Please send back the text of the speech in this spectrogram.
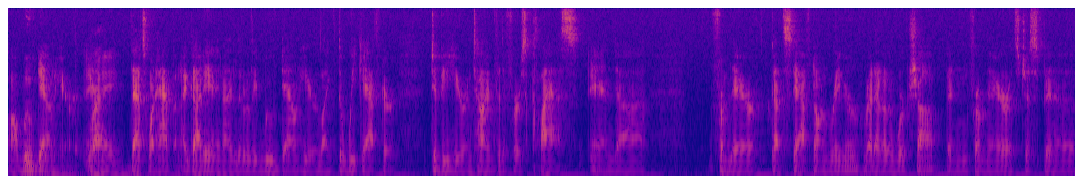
I'll move down here. And Right. That's what happened. I got in and I literally moved down here like the week after to be here in time for the first class. And uh, from there, got staffed on Ringer right out of the workshop. And from there, it's just been a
